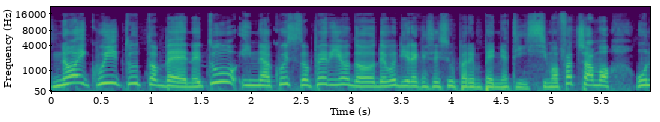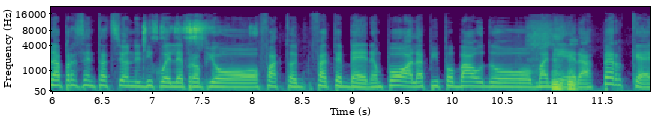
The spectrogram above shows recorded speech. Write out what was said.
Noi qui tutto bene, tu in questo periodo devo dire che sei super impegnatissimo. Facciamo una presentazione di quelle proprio fatto, fatte bene, un po' alla Pippo Baudo maniera. Perché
